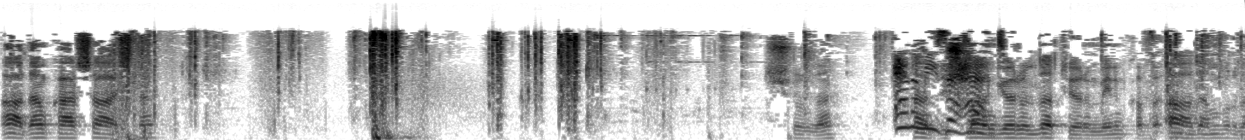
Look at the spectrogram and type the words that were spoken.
Adam karşı ağaçta. Şurada. Ha, düşman görüldü atıyorum benim kafa. Aa adam burada.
